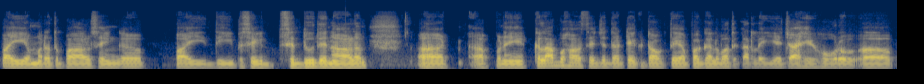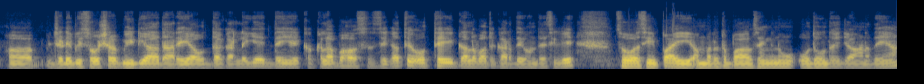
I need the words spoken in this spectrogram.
ਭਾਈ ਅਮਰਤਪਾਲ ਸਿੰਘ ਭਾਈ ਦੀਪ ਸਿੱਧੂ ਦੇ ਨਾਲ ਆਪਣੇ ਕਲੱਬ ਹਾਊਸ ਤੇ ਜਿੱਦਾਂ ਟਿਕਟੌਕ ਤੇ ਆਪਾਂ ਗੱਲਬਾਤ ਕਰ ਲਈਏ ਚਾਹੇ ਹੋਰ ਜਿਹੜੇ ਵੀ ਸੋਸ਼ਲ ਮੀਡੀਆ ਅਦਾਰੇ ਆ ਉੱਦਾਂ ਕਰ ਲਈਏ ਇਦਾਂ ਹੀ ਇੱਕ ਕਲੱਬ ਹਾਊਸ ਸੀਗਾ ਤੇ ਉੱਥੇ ਹੀ ਗੱਲਬਾਤ ਕਰਦੇ ਹੁੰਦੇ ਸੀਗੇ ਸੋ ਅਸੀਂ ਭਾਈ ਅਮਰਤਪਾਲ ਸਿੰਘ ਨੂੰ ਉਦੋਂ ਤੋਂ ਜਾਣਦੇ ਆ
